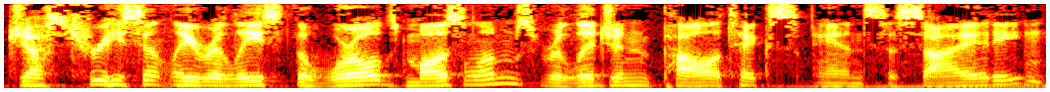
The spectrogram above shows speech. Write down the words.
just recently released the world's Muslims, religion, politics, and society. Hmm.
